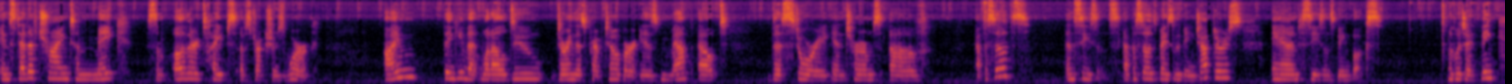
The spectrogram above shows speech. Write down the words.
Instead of trying to make some other types of structures work, I'm thinking that what I'll do during this Preptober is map out the story in terms of episodes and seasons. Episodes basically being chapters and seasons being books, of which I think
